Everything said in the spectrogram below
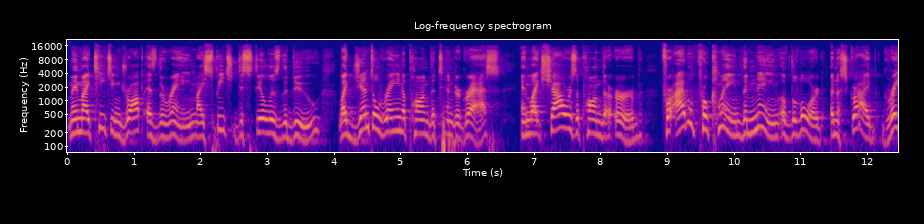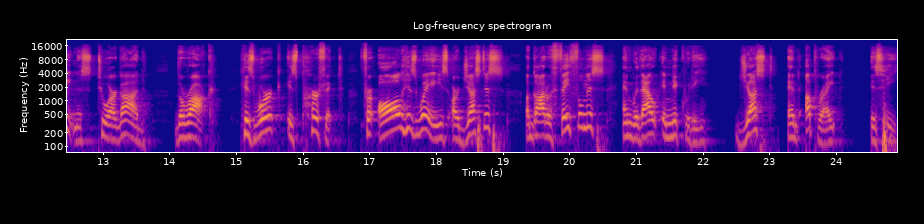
May my teaching drop as the rain, my speech distill as the dew, like gentle rain upon the tender grass, and like showers upon the herb. For I will proclaim the name of the Lord and ascribe greatness to our God, the rock. His work is perfect, for all his ways are justice, a God of faithfulness and without iniquity, just and upright is He.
